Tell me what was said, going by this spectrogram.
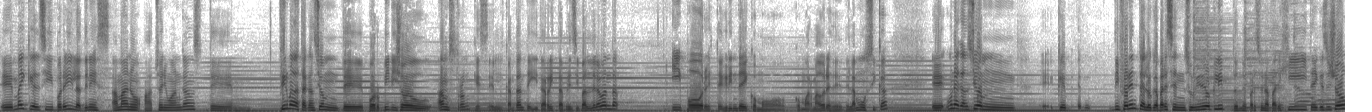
Eh, Michael, si por ahí la tenés a mano, a 21 Guns, de, firmada esta canción de, por Billy Joe Armstrong, que es el cantante y guitarrista principal de la banda, y por este, Green Day como, como armadores de, la música. Eh, una canción eh, que, eh, diferente a lo que aparece en su videoclip, donde aparece una parejita y qué sé yo.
